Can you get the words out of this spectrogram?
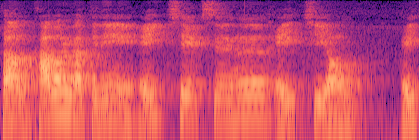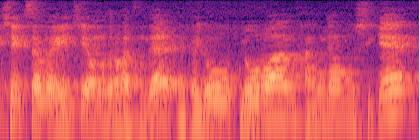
다음, 가번을 갔더니 hx는 h0, hx하고 h0 서로 같은데, 그러니까 요, 요러한 방정식의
